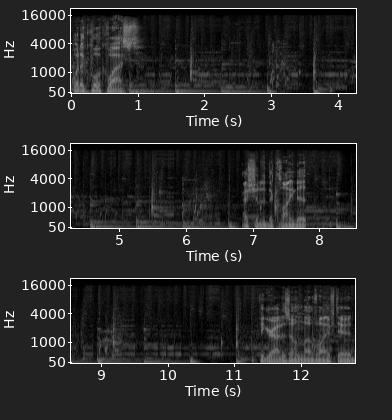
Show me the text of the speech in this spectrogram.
What a cool quest. I should have declined it. Figure out his own love life, dude.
